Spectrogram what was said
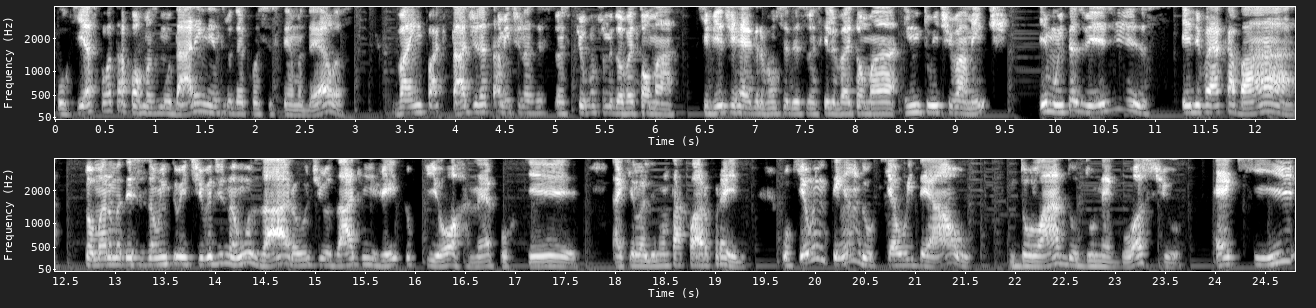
o que as plataformas mudarem dentro do ecossistema delas vai impactar diretamente nas decisões que o consumidor vai tomar, que via de regra vão ser decisões que ele vai tomar intuitivamente, e muitas vezes ele vai acabar tomando uma decisão intuitiva de não usar ou de usar de um jeito pior, né? Porque aquilo ali não está claro para ele. O que eu entendo que é o ideal do lado do negócio é que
